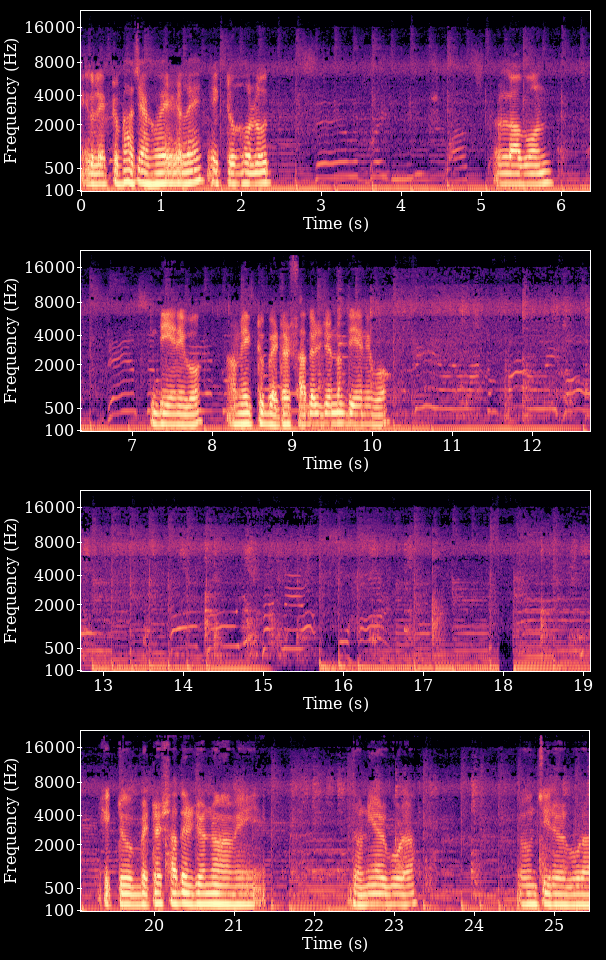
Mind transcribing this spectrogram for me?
এগুলো একটু ভাজা হয়ে গেলে একটু হলুদ, লবণ দিয়ে নিব। আমি একটু বেটার স্বাদের জন্য দিয়ে নিব। একটু বেটার স্বাদের জন্য আমি ধনিয়ার গুঁড়া এবং জিরার গুঁড়া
